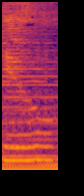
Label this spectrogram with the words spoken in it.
you.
